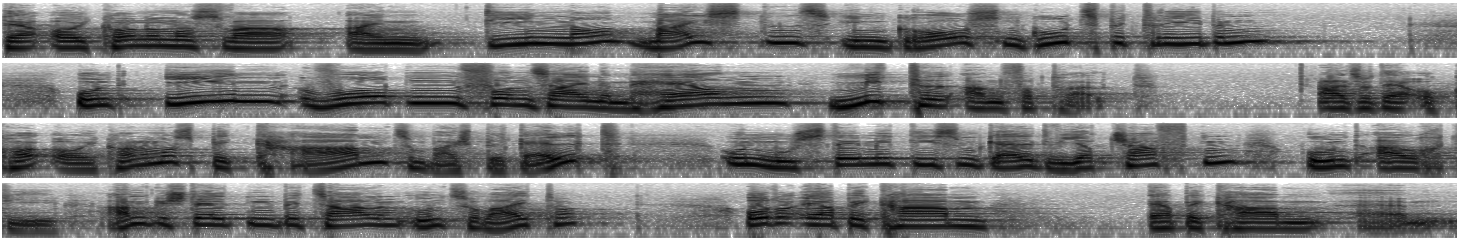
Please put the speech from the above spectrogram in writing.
der Ökonomos war ein Diener, meistens in großen Gutsbetrieben, und ihm wurden von seinem Herrn Mittel anvertraut. Also der Ökonomos bekam zum Beispiel Geld und musste mit diesem Geld wirtschaften und auch die Angestellten bezahlen und so weiter. Oder er bekam, er bekam ähm,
